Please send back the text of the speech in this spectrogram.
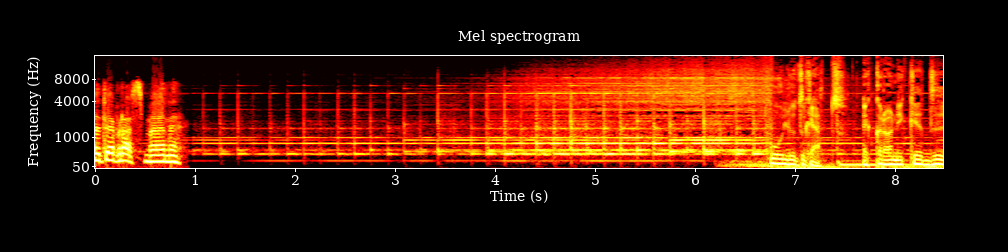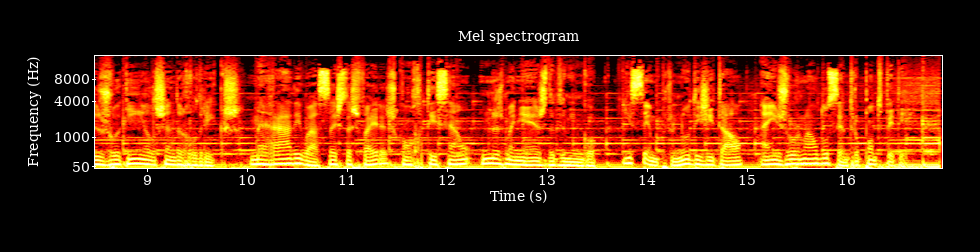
Até para a semana. Olho de Gato, a crónica de Joaquim Alexandre Rodrigues, na rádio às sextas-feiras, com repetição nas manhãs de domingo e sempre no digital em jornaldocentro.pt.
